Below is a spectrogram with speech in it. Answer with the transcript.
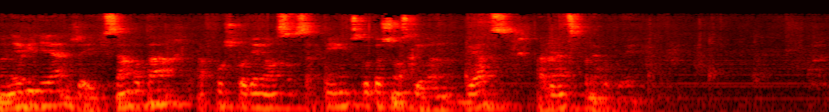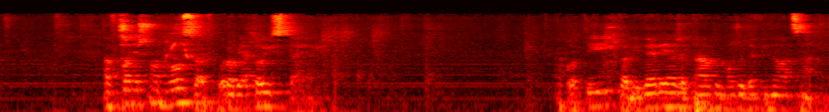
No nevidia, že ich samotá a poškodenosť sa tým v skutočnosti len viac a viac prehlbuje. A v konečnom dôsledku robia to isté. Ako tí, ktorí veria, že pravdu môžu definovať sami.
